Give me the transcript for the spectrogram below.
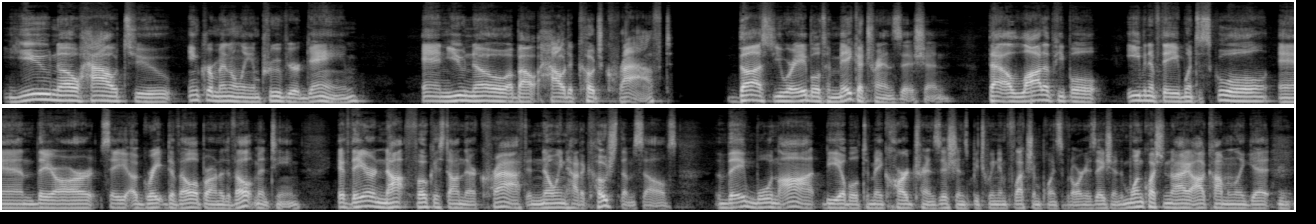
you know how to incrementally improve your game, and you know about how to coach craft. Thus, you were able to make a transition that a lot of people, even if they went to school and they are, say, a great developer on a development team, if they are not focused on their craft and knowing how to coach themselves, they will not be able to make hard transitions between inflection points of an organization. And one question I, I commonly get, mm.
